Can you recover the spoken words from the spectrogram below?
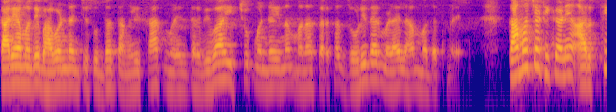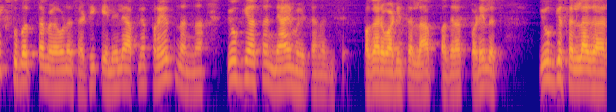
कार्यामध्ये भावंडांची सुद्धा चांगली साथ मिळेल तर विवाह इच्छुक मंडळींना मनासारखा जोडीदार मिळायला मदत मिळेल. कामाच्या ठिकाणी आर्थिक सुबत्ता मिळवण्यासाठी केलेल्या आपल्या प्रयत्नांना योग्य असा न्याय मिळताना दिसेल. पगारवाढीचा लाभ पदरात पडेलच. योग्य सल्लागार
